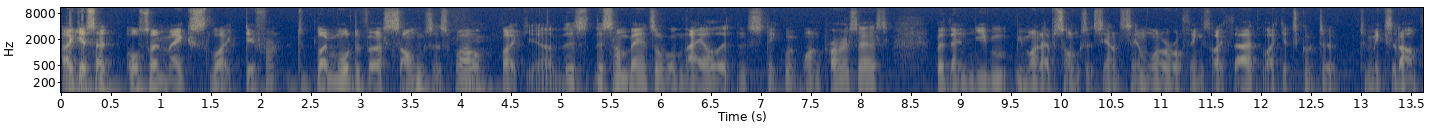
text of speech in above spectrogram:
I guess that also makes like different, like more diverse songs as well. Mm. Like you know, there's there's some bands that will nail it and stick with one process, but then you you might have songs that sound similar or things like that. Like it's good to to mix it up.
